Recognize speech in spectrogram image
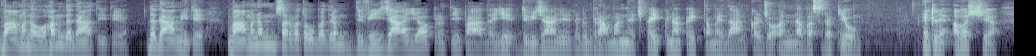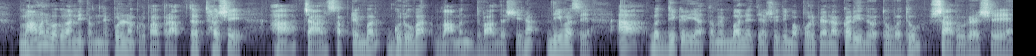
વામનો હમ દદાતી તે. દદામી તે વામનમ સર્વતો ભદ્રમ દ્વિજાય પ્રતિપાદયે દ્વિજાય એટલે કે બ્રાહ્મણને જ કંઈક ના કંઈક તમે દાન કરજો, અન્ન, વસ્ત્ર કેવું એટલે અવશ્ય વામન ભગવાનની તમને પૂર્ણ કૃપા પ્રાપ્ત થશે આ ચાર સપ્ટેમ્બર, ગુરુવાર, વામન દ્વાદશીના દિવસે। આ બધી ક્રિયા તમે બને ત્યાં સુધી બપોર પહેલાં કરી દો તો વધુ સારું રહેશે।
